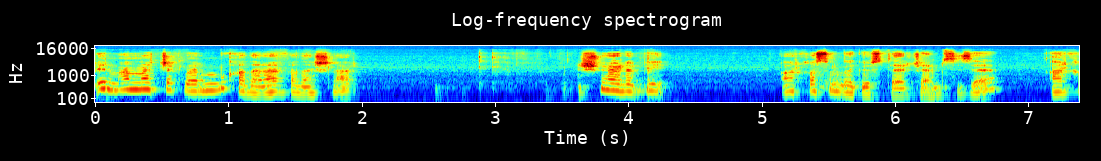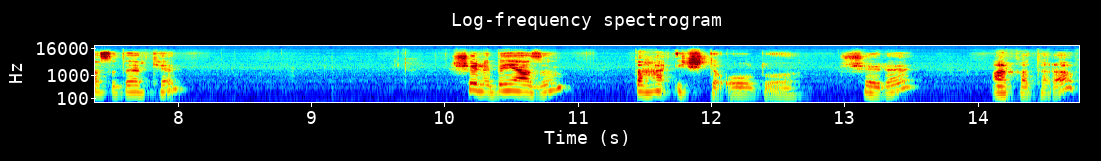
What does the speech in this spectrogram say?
Benim anlatacaklarım bu kadar arkadaşlar. Şöyle bir arkasını da göstereceğim size. Arkası derken şöyle beyazın daha içte olduğu şöyle arka taraf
